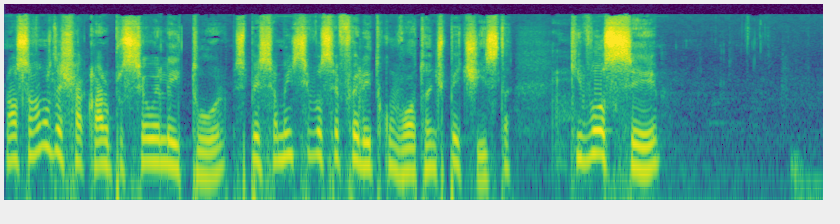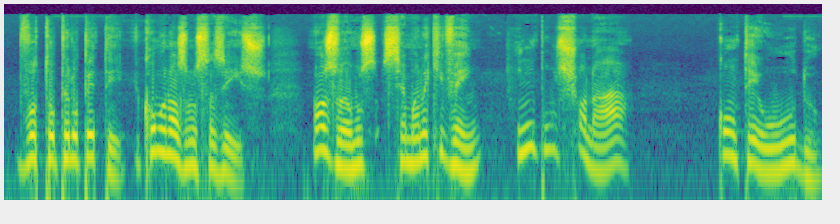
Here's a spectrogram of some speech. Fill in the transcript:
Nós só vamos deixar claro pro seu eleitor, especialmente se você foi eleito com voto antipetista, que você votou pelo PT. E como nós vamos fazer isso? Nós vamos, semana que vem, impulsionar conteúdo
